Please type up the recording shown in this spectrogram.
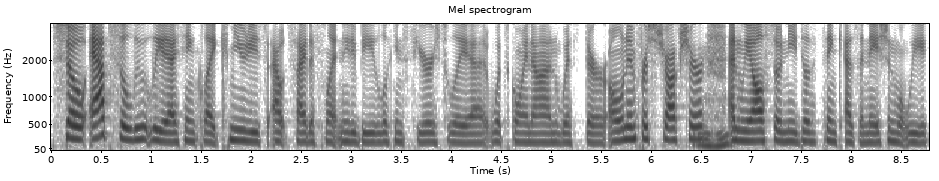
so absolutely, I think like communities outside of Flint need to be looking seriously at what's going on with their own infrastructure, mm-hmm. and we also need to think as a nation what we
